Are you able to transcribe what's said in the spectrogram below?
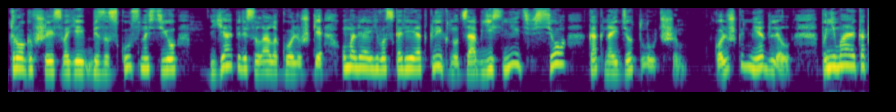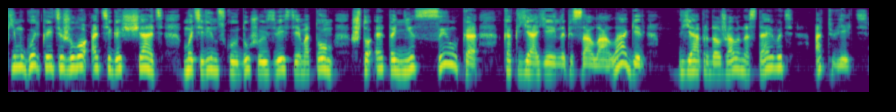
трогавшие своей безыскусностью, я пересылала Колюшке, умоляя его скорее откликнуться, объяснить все, как найдет лучшим. Колюшка медлил, понимая, как ему горько и тяжело отягощать материнскую душу известием о том, что это не ссылка, как я ей написала, а лагерь, я продолжала настаивать «ответь».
